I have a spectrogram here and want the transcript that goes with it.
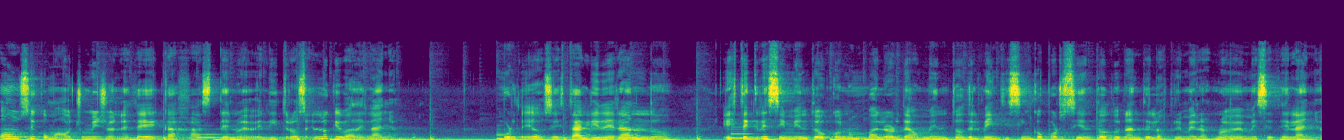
11,8 millones de cajas de 9 litros en lo que va del año. Burdeos está liderando este crecimiento con un valor de aumento del 25% durante los primeros 9 meses del año.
